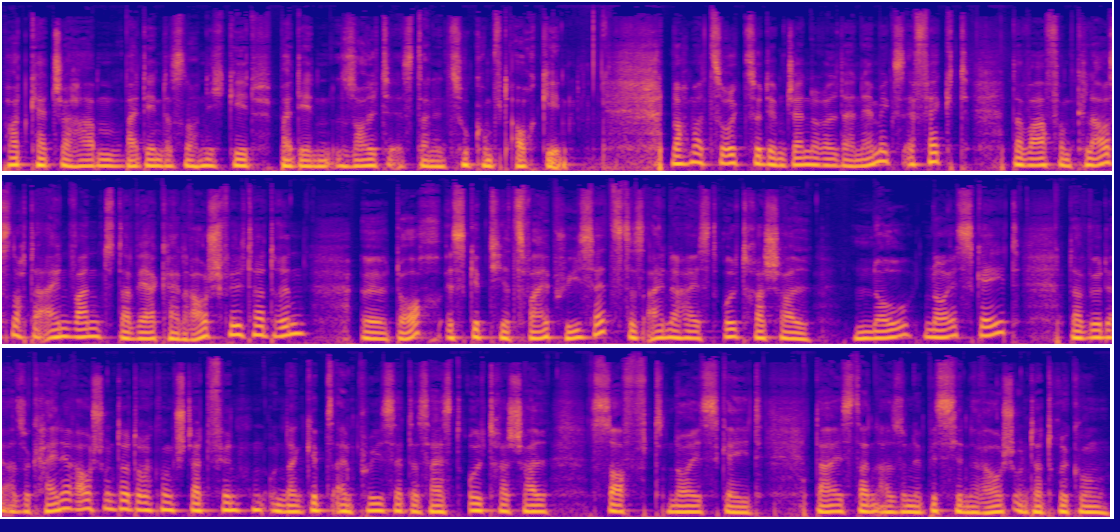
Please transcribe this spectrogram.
Podcatcher haben, bei denen das noch nicht geht, bei denen sollte es dann in Zukunft auch gehen. Nochmal zurück zu dem General Dynamics Effekt. Da war vom Klaus noch der Einwand, da wäre kein Rauschfilter drin. Äh, doch, es gibt hier zwei Presets. Das eine heißt Ultraschall No Noise Gate. Da würde also keine Rauschunterdrückung stattfinden. Und dann gibt es ein Preset, das heißt Ultraschall Soft Noise Gate. Da ist dann also ein bisschen Rauschunterdrückung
